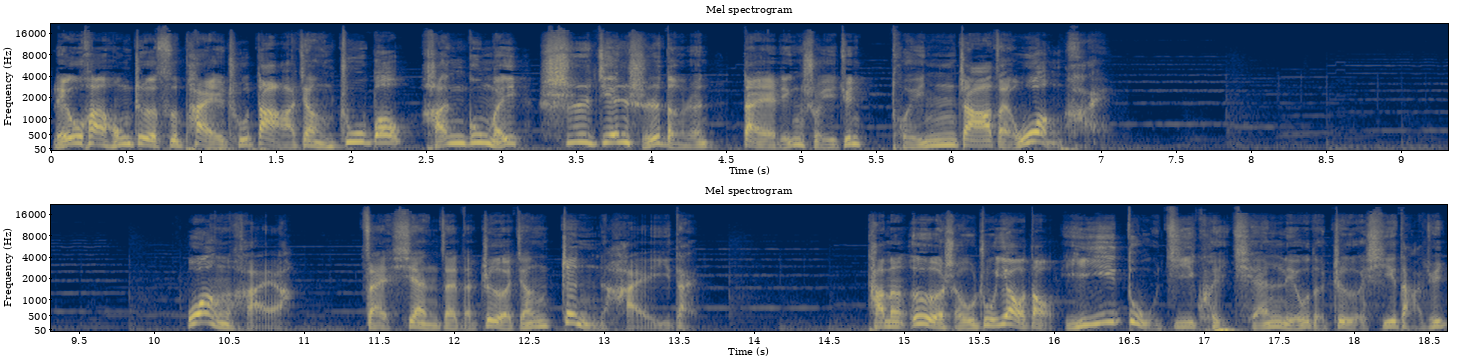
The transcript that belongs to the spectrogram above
刘汉宏这次派出大将朱褒、韩公梅、施坚石等人，带领水军屯扎在望海。望海啊，在现在的浙江镇海一带，他们扼守住要道，一度击溃钱镠的浙西大军。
